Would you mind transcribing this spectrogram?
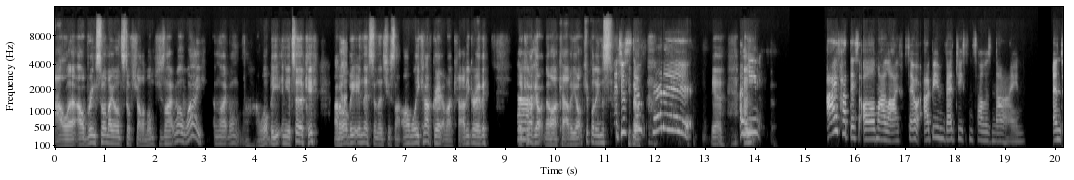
I'll uh, I'll bring some of my own stuff, shall I, mum? She's like, well, why? I'm like, well, I won't be eating your turkey. And I won't be eating this. And then she's like, oh, well, you can have gravy. I'm like, can't have your gravy. Well, you can have your, no, I can't have your Yorkshire puddings. I just don't know? get it. Yeah. I and, mean, I've had this all my life. So I've been veggie since I was nine. And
